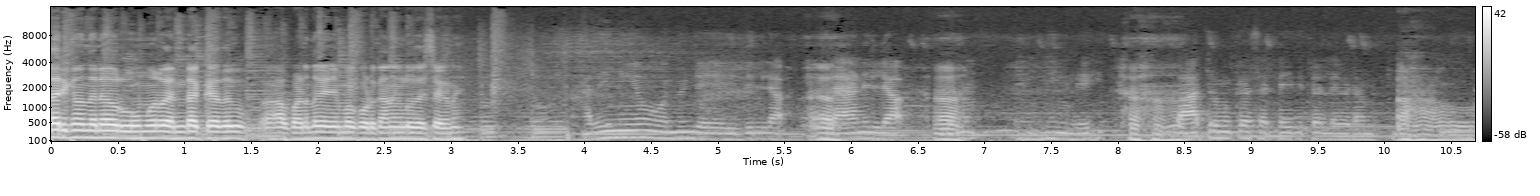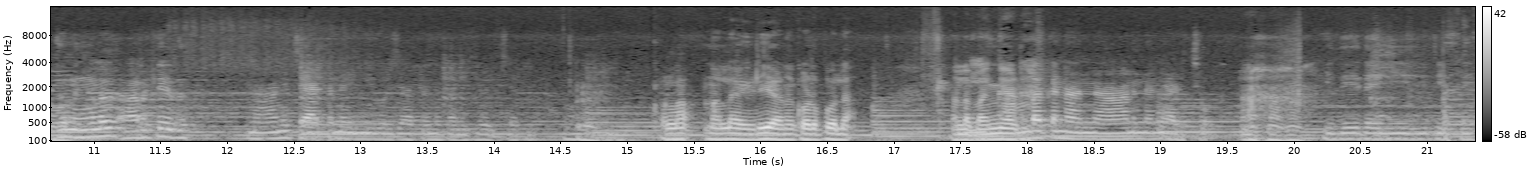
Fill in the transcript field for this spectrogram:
എന്തായിരിക്കും തന്നെ റൂം റെന്റൊക്കെ ഇത് പണിത് കഴിയുമ്പോൾ കൊടുക്കാൻ നിങ്ങൾ ഉദ്ദേശിച്ചേക്കണേ? ഒന്നും പ്ലാനില്ല. സെറ്റ് ചെയ്തിട്ടല്ലേ വിടാൻ പറ്റും നിങ്ങൾ ആരൊക്കെ ഇത് ഞാൻ ചേട്ടനെ ഇനി ഒരു ചേട്ടനെ പണിക്ക് വിളിച്ചത്. കൊള്ളാം. നല്ല ഐഡിയ ആണ്. കുഴപ്പമില്ല. നല്ല ഭംഗിയായിട്ട്. കമ്പൊക്കെ ഞാൻ ഞാൻ തന്നെ അടിച്ചു. ആഹാ, ആഹാ. ഇത് ഇത് ഈ ഡിസൈൻ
